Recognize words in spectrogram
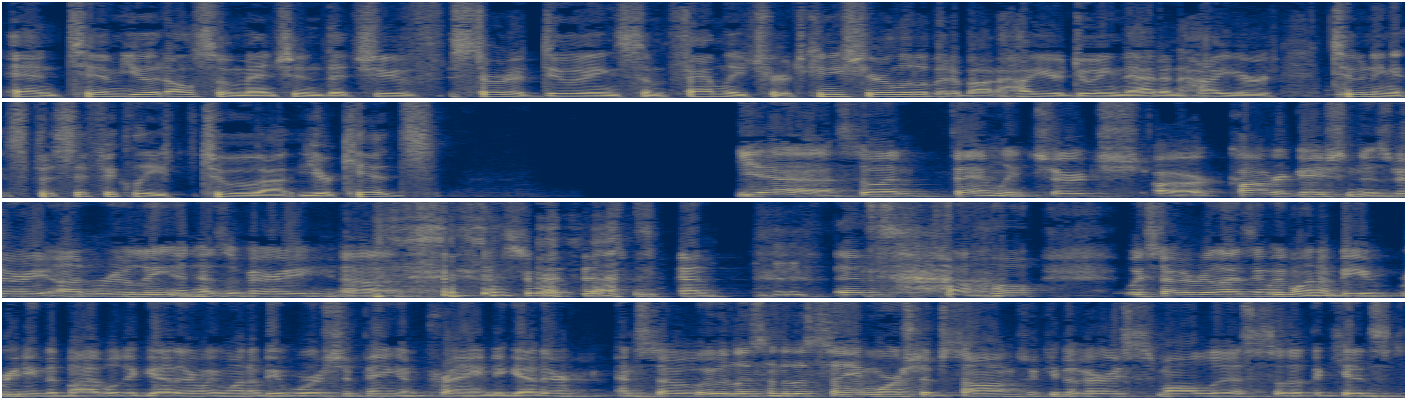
And Tim, you had also mentioned that you've started doing some family church. Can you share a little bit about how you're doing that and how you're tuning it specifically to uh, your kids? Yeah, so in family church, our congregation is very unruly and has a very uh, short attention span. And so we started realizing we want to be reading the Bible together and we want to be worshiping and praying together. And so we would listen to the same worship songs. We keep a very small list so that the kids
